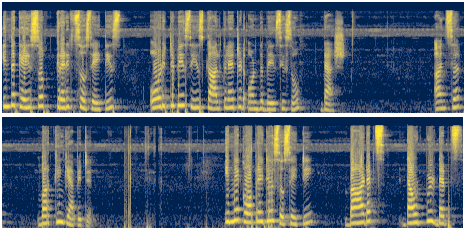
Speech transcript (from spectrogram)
in the case of credit societies audit fees is calculated on the basis of dash. Answer Working capital. In a cooperative society, bad debts, doubtful debts,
